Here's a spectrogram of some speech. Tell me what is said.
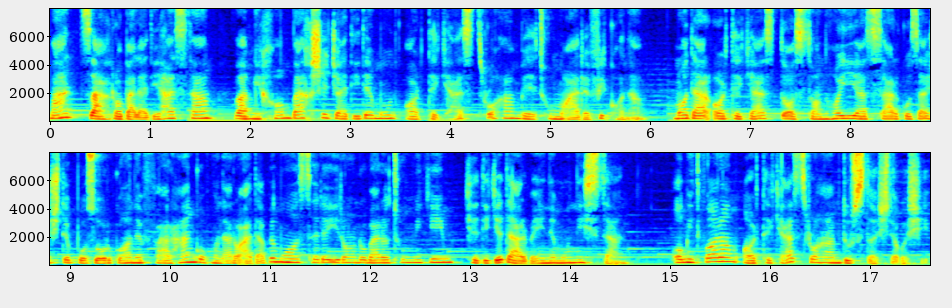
من زهرا بلدی هستم و می‌خوام بخش جدیدمون Artecast رو هم بهتون معرفی کنم. ما در Artecast داستانهایی از سرگذشت بزرگان فرهنگ و هنر و ادب معاصر ایران رو براتون میگیم که دیگه در بینمون نیستند. امیدوارم Artecast رو هم دوست داشته باشید.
